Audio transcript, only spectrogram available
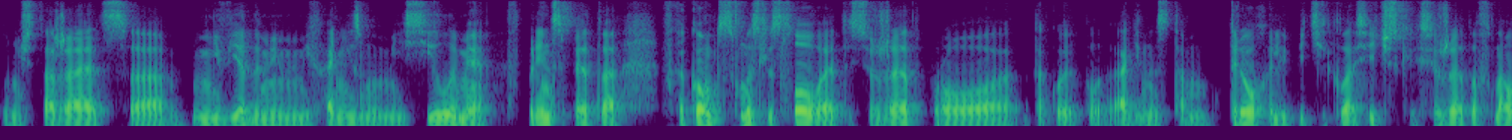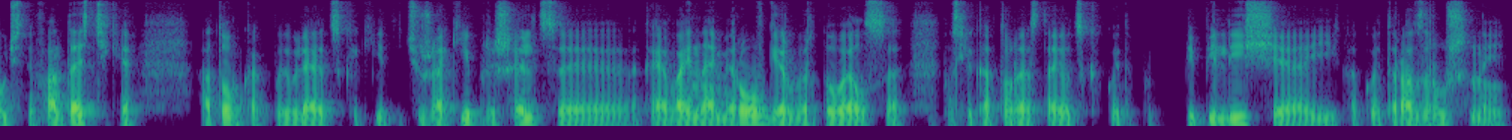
уничтожается неведомыми механизмами и силами. В принципе, это в каком-то смысле слова это сюжет про такой один из там трех или пяти классических сюжетов научной фантастики, о том, как появляются какие-то чужаки, пришельцы, такая война миров Герберта Уэллса, после которой остается какое-то пепелище и какой-то разрушенный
